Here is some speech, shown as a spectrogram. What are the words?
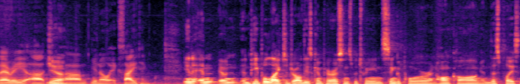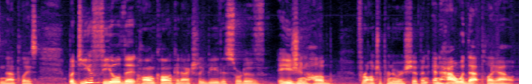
very yeah. um, you know exciting. And, and, and, people like to draw these comparisons between Singapore and Hong Kong and this place and that place. But do you feel that Hong Kong can actually be this sort of Asian hub for entrepreneurship? And, and how would that play out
